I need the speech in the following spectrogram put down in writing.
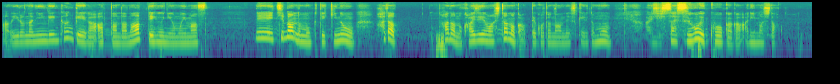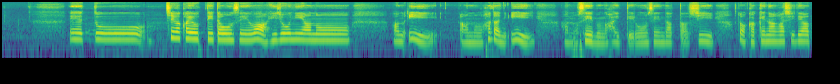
あのいろんな人間関係があったんだなっていうふうに思いますで一番の目的の肌肌の改善はしたのかってことなんですけれどもあれ実際すごい効果がありましたえー、っと私が通っていた温泉は非常にあのあのいいあの肌にいいあの成分が入っている温泉だったしあとはかけ流しであっ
